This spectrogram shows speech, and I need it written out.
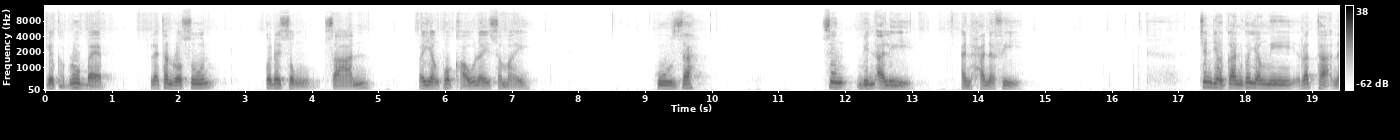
เกี่ยวกับรูปแบบ และท่านรอซูล ก็ได้ส่งสารไปยังพวกเขาในสมัยฮูซะซึ่งบินอาลี อันฮานาฟีเช่นเดียวกันก็ยังมีรัฐะใน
